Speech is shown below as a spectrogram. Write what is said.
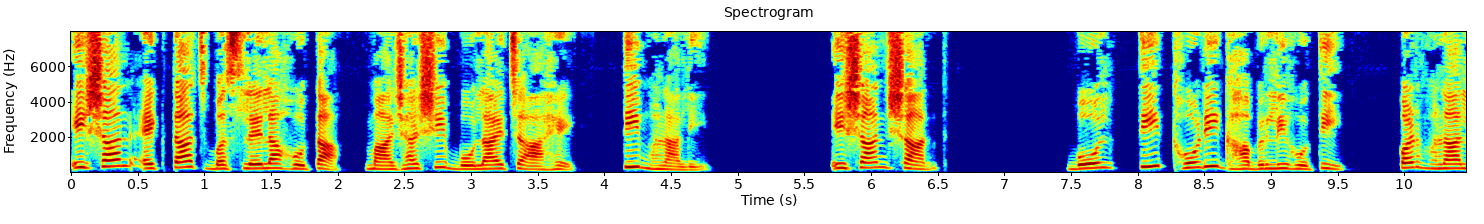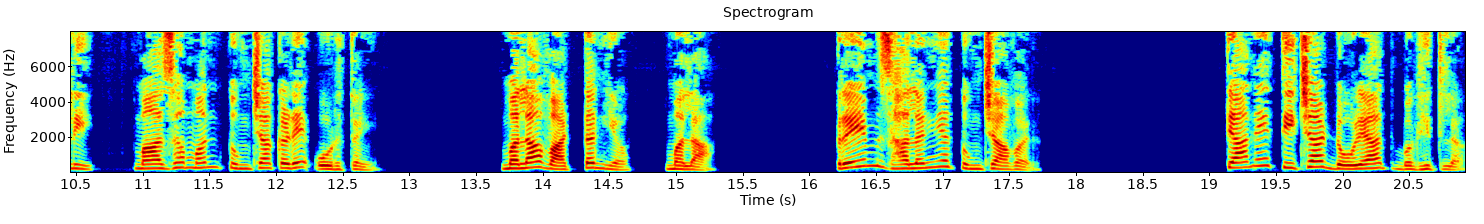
ईशान एकटाच बसलेला होता माझ्याशी बोलायचं आहे ती म्हणाली. ईशान शांत. बोल ती थोडी घाबरली होती पण म्हणाली माझं मन तुमच्याकडे ओढतंय. मला वाटतंय मला. प्रेम झालंय तुमच्यावर. त्याने तिच्या डोळ्यात बघितलं.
